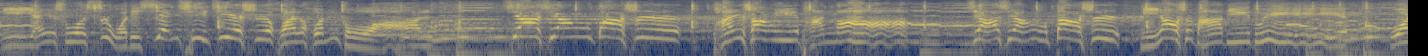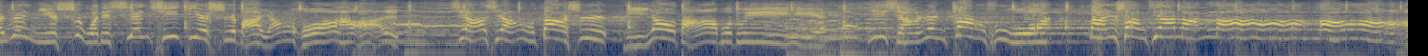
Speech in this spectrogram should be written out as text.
你言说是我的仙气借尸还魂转，家乡大事盘上一盘呐、家乡大事，你要是答的对，我认你是我的先妻，届时把羊还。家乡大事，你要答不对，你想认丈夫我难上加难呐！啊啊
